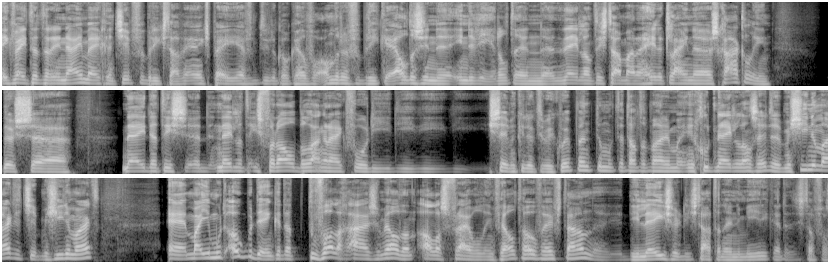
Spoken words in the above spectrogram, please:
Ik weet dat er in Nijmegen een chipfabriek staat. NXP heeft natuurlijk ook heel veel andere fabrieken elders in de, in de wereld. En eh, Nederland is daar maar een hele kleine schakel in. Dus eh, nee, dat is, eh, Nederland is vooral belangrijk voor die, die, die, die semiconductor equipment. Noem ik dat altijd maar in, goed Nederlands. Hè? De machinemarkt, de chipmachinemarkt. Eh, maar je moet ook bedenken dat toevallig ASML dan alles vrijwel in Veldhoven heeft staan. Die laser die staat dan in Amerika. Dat is dan van.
